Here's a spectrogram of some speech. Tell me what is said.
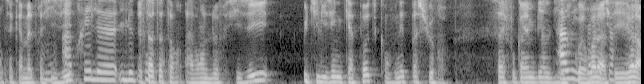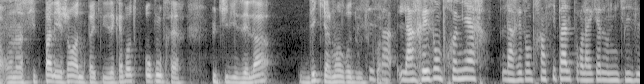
On tient quand même à le préciser. Après, le, le pour- Attends, attends, attends, avant de le préciser, utilisez une capote quand vous n'êtes pas sûr. Ça, il faut quand même bien le dire. Ah oui, quoi. ça, voilà, c'est on n'incite pas les gens à ne pas utiliser la capote. Au contraire, utilisez-la dès qu'il y a le moindre doute. C'est ça. La raison première, la raison principale pour laquelle on n'utilise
